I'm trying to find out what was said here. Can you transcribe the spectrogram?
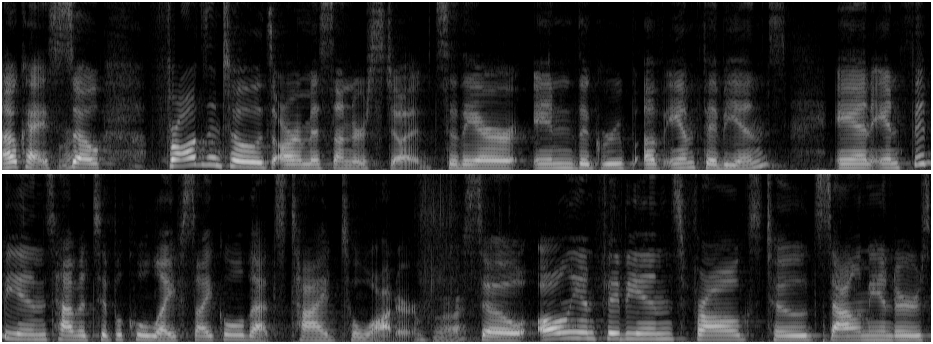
Okay, so frogs and toads are misunderstood. So they are in the group of amphibians. And amphibians have a typical life cycle that's tied to water. All right. So all amphibians, frogs, toads, salamanders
